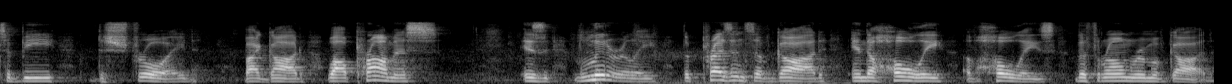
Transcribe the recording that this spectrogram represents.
to be destroyed by God, while promise is literally the presence of God in the Holy of Holies, the throne room of God.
